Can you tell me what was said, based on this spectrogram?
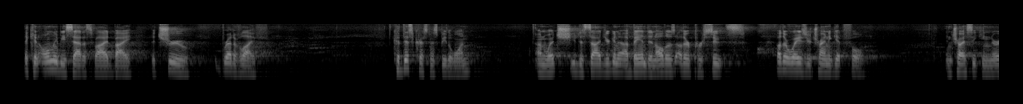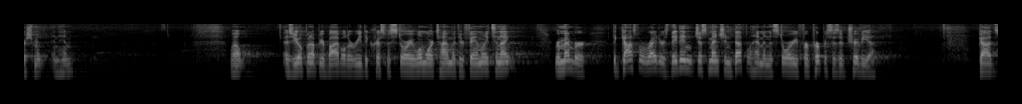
that can only be satisfied by the true bread of life. Could this Christmas be the one? On which you decide you're going to abandon all those other pursuits, other ways you're trying to get full, and try seeking nourishment in Him? Well, as you open up your Bible to read the Christmas story one more time with your family tonight, remember the gospel writers, they didn't just mention Bethlehem in the story for purposes of trivia. God's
